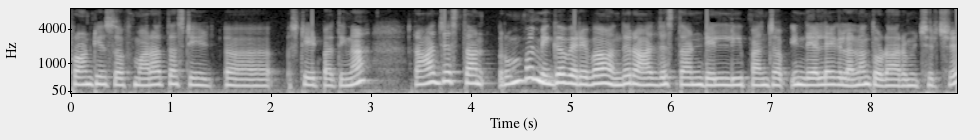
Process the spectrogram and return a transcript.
frontiers of Maratha state state பார்த்திங்கன்னா ராஜஸ்தான் ரொம்ப மிக விரைவாக வந்து ராஜஸ்தான் டெல்லி பஞ்சாப் இந்த எல்லைகளெல்லாம் தொட ஆரம்பிச்சிருச்சு.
